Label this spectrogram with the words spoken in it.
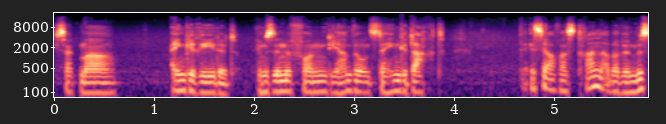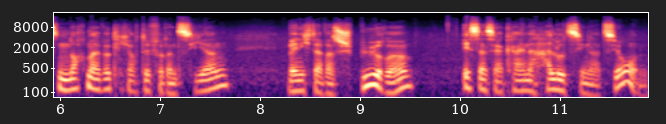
ich sag mal, eingeredet. Im Sinne von, die haben wir uns dahin gedacht da ist ja auch was dran, aber wir müssen nochmal wirklich auch differenzieren. Wenn ich da was spüre, ist das ja keine Halluzination.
